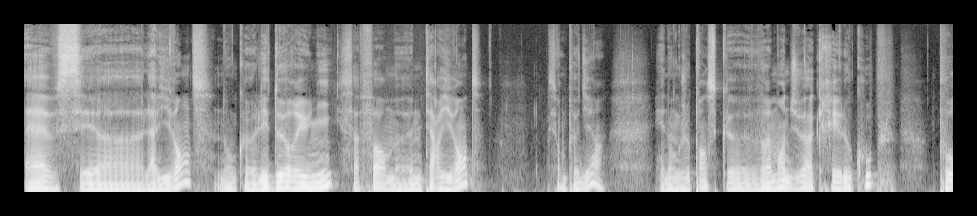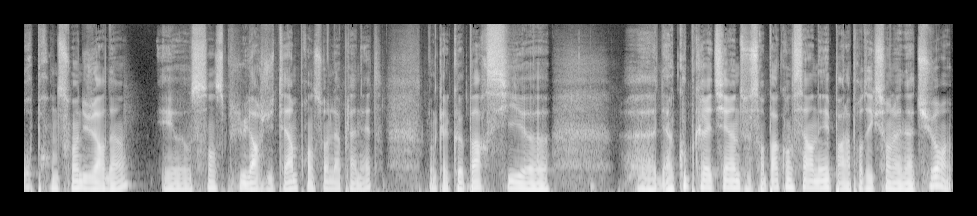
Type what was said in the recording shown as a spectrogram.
Ève, c'est euh, la vivante. Donc euh, les deux réunis, ça forme une terre vivante, si on peut dire. Et donc je pense que vraiment Dieu a créé le couple pour prendre soin du jardin et au sens plus large du terme, prendre soin de la planète. Donc quelque part, si euh, euh, un couple chrétien ne se sent pas concerné par la protection de la nature,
